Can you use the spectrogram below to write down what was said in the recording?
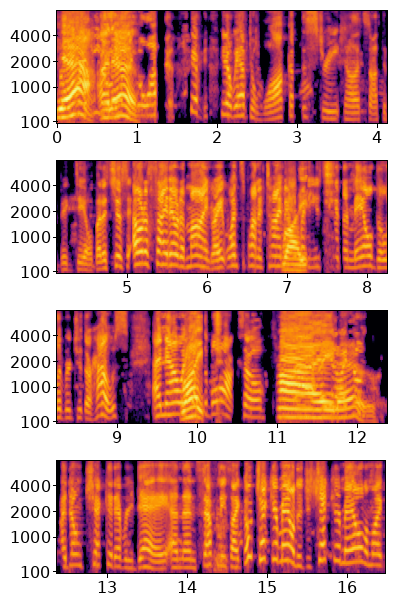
Yeah, you I we to know. up the- we have, you know, we have to walk up the street. No, that's not the big deal, but it's just out of sight, out of mind, right? Once upon a time, everybody used to get their mail delivered to their house, and now it's Right. the block. So uh, I you know, I know. I don't check it every day. And then Stephanie's like, "Go check your mail. Did you check your mail?" And I'm like,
